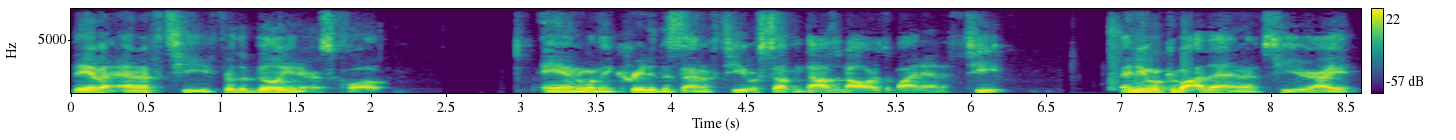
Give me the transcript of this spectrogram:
They have an NFT for the Billionaires Club. And when they created this NFT, it was $7,000 to buy an NFT. Anyone could buy the NFT, right?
